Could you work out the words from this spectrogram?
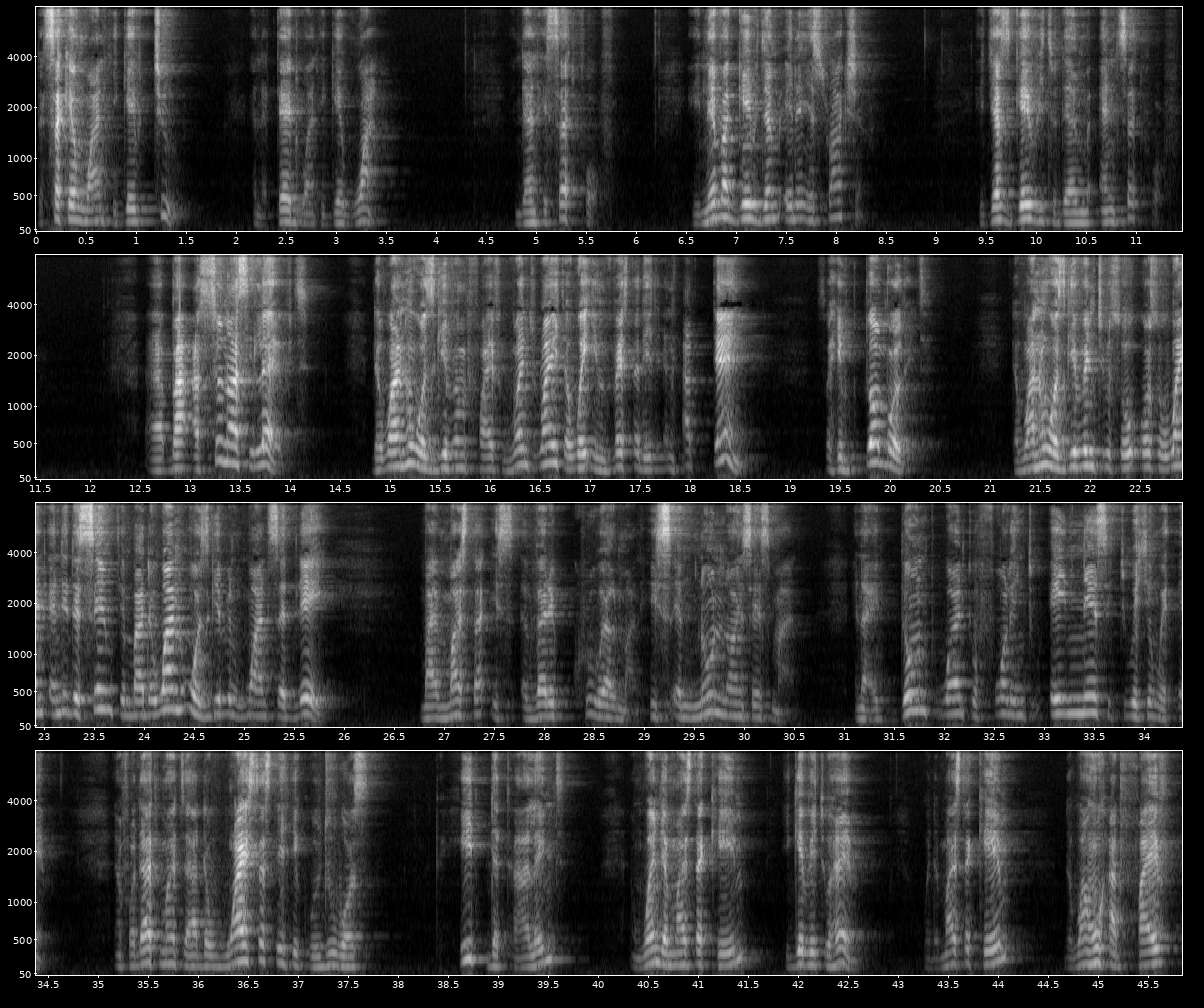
The second one, he gave two. And the third one, he gave one. And then he set forth. He never gave them any instruction. He just gave it to them and set forth. Uh, but as soon as he left, the one who was given five went right away, invested it, and had ten. So he doubled it. The one who was given two so also went and did the same thing. But the one who was given one said, Hey, my master is a very cruel man. He's a no nonsense man. And I don't want to fall into any situation with him. And for that matter, the wisest thing he could do was to hid the talent. And when the master came, he gave it to him. When the master came, the one who had five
